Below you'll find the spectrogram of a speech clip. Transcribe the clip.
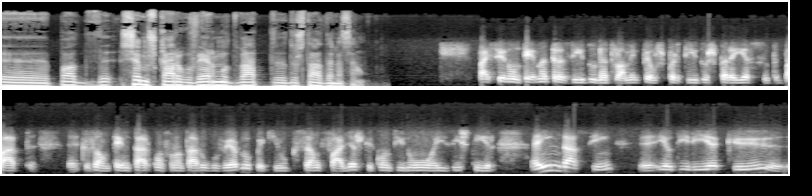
uh, pode chamuscar o governo no debate do Estado da Nação? vai ser um tema trazido naturalmente pelos partidos para esse debate, eh, que vão tentar confrontar o governo com aquilo que são falhas que continuam a existir. Ainda assim, eh, eu diria que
